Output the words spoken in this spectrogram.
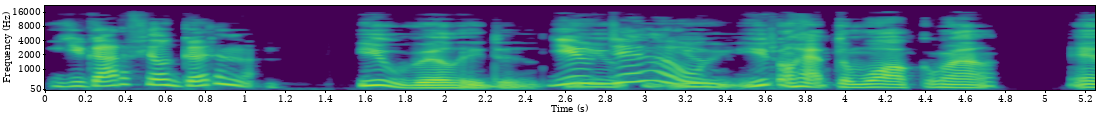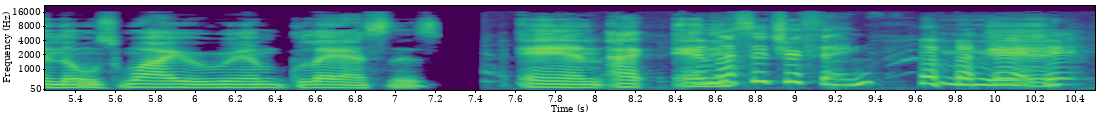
you got to feel good in them. You really do. You, you do. You, you don't have to walk around in those wire rim glasses and I and unless if, it's your thing. yeah.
